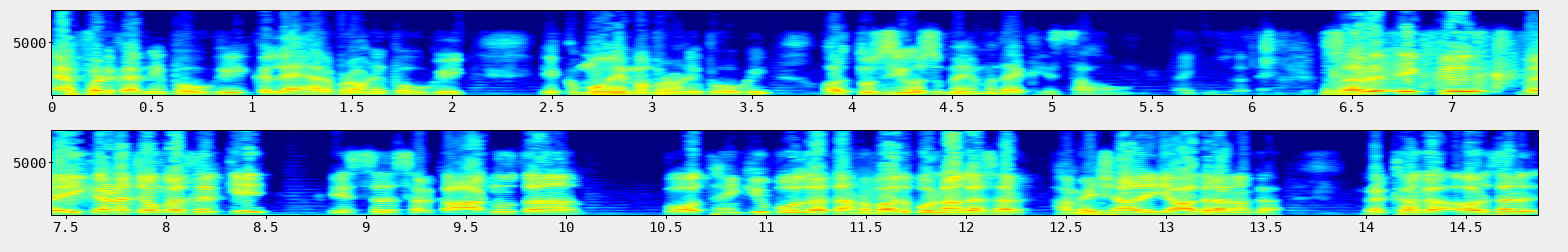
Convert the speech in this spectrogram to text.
ਐਫਰਟ ਕਰਨੀ ਪਊਗੀ ਇੱਕ ਲਹਿਰ ਬਣਾਉਣੀ ਪਊਗੀ ਇੱਕ ਮੁਹਿੰਮ ਬਣਾਉਣੀ ਪਊਗੀ ਔਰ ਤੁਸੀਂ ਉਸ ਮੁਹਿੰਮ ਦਾ ਇੱਕ ਹਿੱਸਾ ਹੋਵੋਗੇ। ਥੈਂਕ ਯੂ ਸਰ ਸਰ ਇੱਕ ਮੈਂ ਇਹੀ ਕਹਿਣਾ ਚਾਹੂੰਗਾ ਸਰ ਕਿ ਇਸ ਸਰਕਾਰ ਨੂੰ ਤਾਂ ਬਹੁਤ ਥੈਂਕ ਯੂ ਬੋਲਦਾ ਧੰਨਵਾਦ ਬੋਲਾਂਗਾ ਸਰ ਹਮੇਸ਼ਾ ਯਾਦ ਰੱਖਾਂਗਾ ਰੱਖਾਂਗਾ ਔਰ ਸਰ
